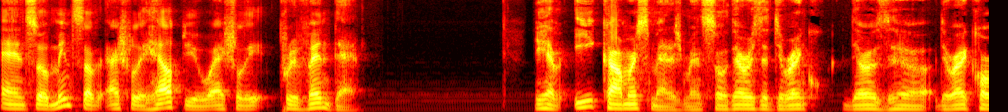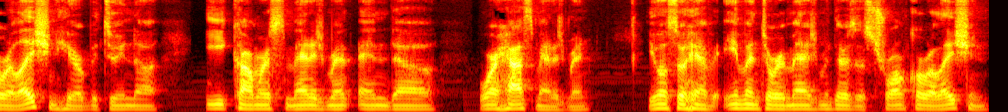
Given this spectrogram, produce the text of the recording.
And so Mintsoft actually help you actually prevent that. You have e-commerce management. So there is a direct there is a direct correlation here between uh, e-commerce management and uh, warehouse management. You also have inventory management. There's a strong correlation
